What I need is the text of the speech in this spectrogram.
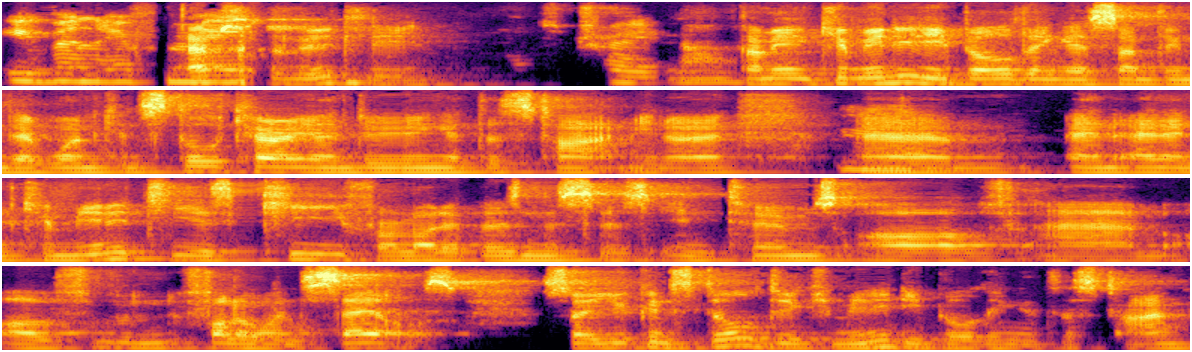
even if absolutely trade now. I mean, community building is something that one can still carry on doing at this time, you know, mm-hmm. um, and, and and community is key for a lot of businesses in terms of um, of follow-on sales. So you can still do community building at this time,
